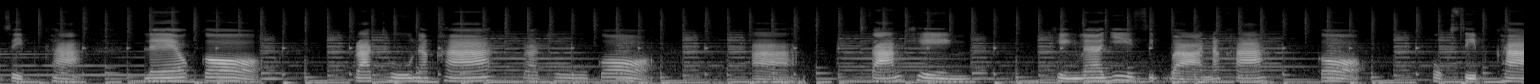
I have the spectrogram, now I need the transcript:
30 ค่ะ แล้วก็ปลาทูนะคะปลาทูก็อ่าสามเข่งเข่งละ 20 บาทนะคะ ก็ 60 ค่ะ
